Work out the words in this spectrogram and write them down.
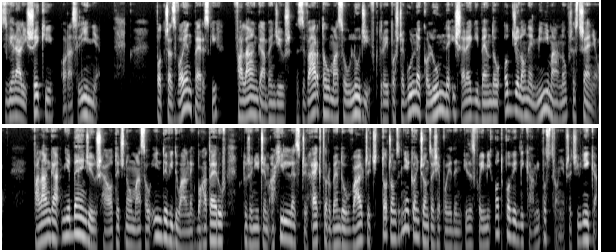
zwierali szyki oraz linie. Podczas wojen perskich falanga będzie już zwartą masą ludzi, w której poszczególne kolumny i szeregi będą oddzielone minimalną przestrzenią. Falanga nie będzie już chaotyczną masą indywidualnych bohaterów, którzy niczym Achilles czy Hektor będą walczyć, tocząc niekończące się pojedynki ze swoimi odpowiednikami po stronie przeciwnika.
